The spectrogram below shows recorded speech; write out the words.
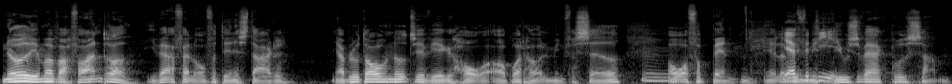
Noget i mig var forandret, i hvert fald over for denne stakkel. Jeg blev dog nødt til at virke hård og opretholde min facade mm. over for banden, eller Ja, ville fordi- mit livsværk bryde sammen.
